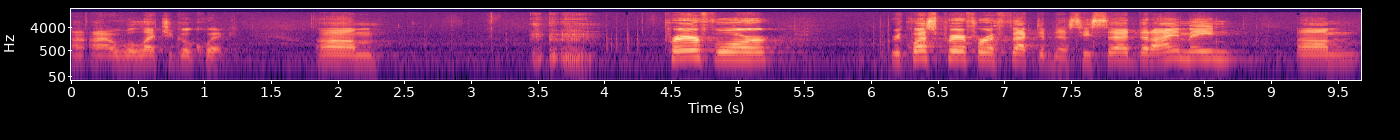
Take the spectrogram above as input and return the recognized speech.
I, I will let you go quick. Um, prayer for request prayer for effectiveness. He said that I may um,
